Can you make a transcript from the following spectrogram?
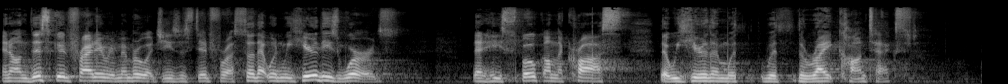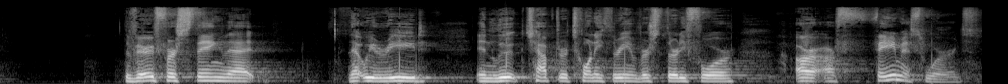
and on this Good Friday remember what Jesus did for us so that when we hear these words that he spoke on the cross, that we hear them with, with the right context. The very first thing that, that we read in Luke chapter 23 and verse 34 are our famous words.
